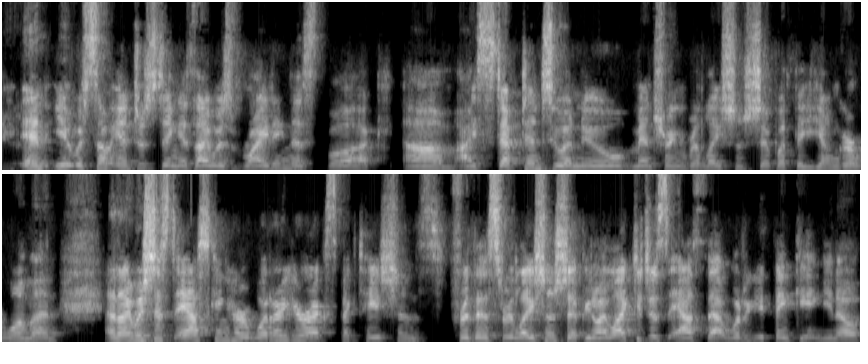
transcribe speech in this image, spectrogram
yeah. and it was so interesting as i was writing this book um, i stepped into a new mentoring relationship with a younger woman. And i was just asking her what are your expectations for this relationship? You know i like to just ask that what are you thinking? You know?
